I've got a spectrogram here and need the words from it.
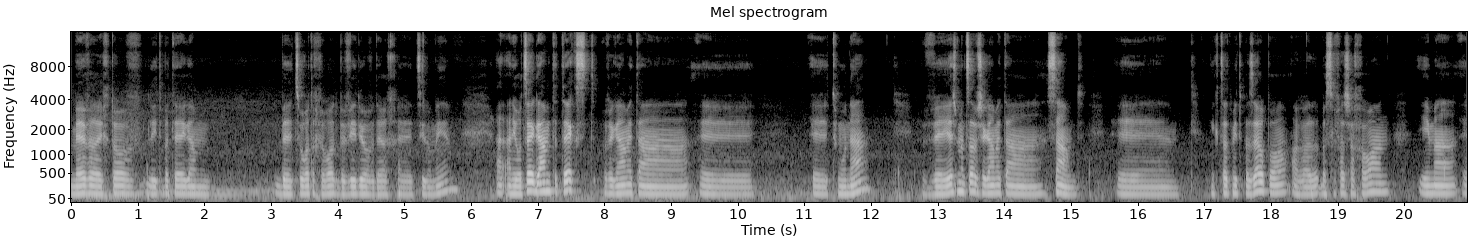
מעבר לכתוב, להתבטא גם בצורות אחרות, בווידאו ודרך צילומים. אני רוצה גם את הטקסט וגם את התמונה, ויש מצב שגם את הסאונד. אה, אני קצת מתפזר פה, אבל בסופה של האחרון אימא אה,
